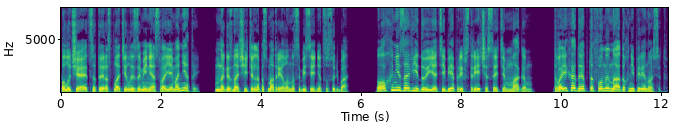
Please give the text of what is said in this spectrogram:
Получается, ты расплатилась за меня своей монетой. Многозначительно посмотрела на собеседницу судьба. Ох, не завидую я тебе при встрече с этим магом. Твоих адептов он и на дух не переносит.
